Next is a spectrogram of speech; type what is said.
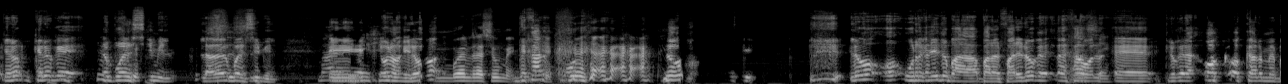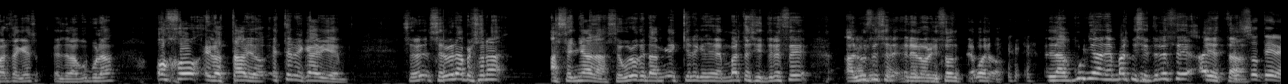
Creo, creo que no puede símil. La verdad que puede símil. Eh, y Higinio. bueno, y luego Un buen resumen. dejar un, luego, sí. Un regalito para, para el farero que ha dejado, Ah, sí. eh, creo que era Os- Oscar, me parece que es, el de la cúpula. Ojo, el Octavio, este me cae bien. Se, ve- se ve una persona aseñada, seguro que también quiere que lleguen martes y 13 a luces en, en el horizonte. Bueno, la cuña de martes y 13, ahí está. Eso tiene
